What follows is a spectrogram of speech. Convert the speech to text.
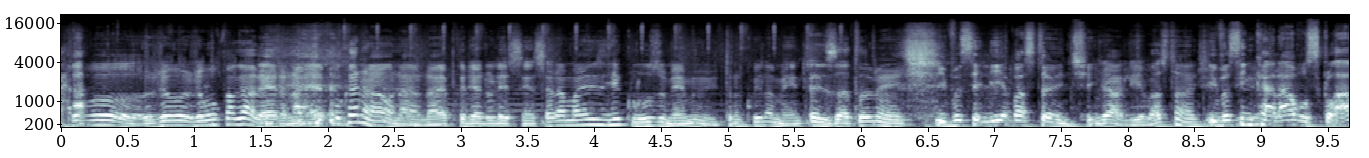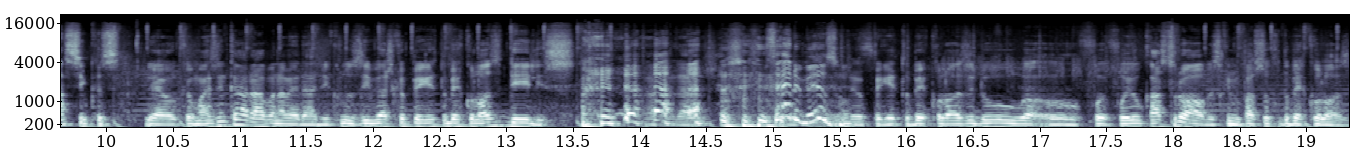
Hoje eu vou, hoje eu, hoje eu vou pra galera. Na época não, na, na época de adolescência era mais recluso mesmo, tranquilamente. Exatamente. E você lia bastante. Já lia bastante. E você Lia- encarava os clássicos? É o que eu mais encarava, na verdade. Inclusive, eu acho que eu peguei tuberculose deles. na verdade. Sério mesmo? Eu peguei tuberculose do. o- foi, foi o Castro Alves que me passou com tuberculose.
